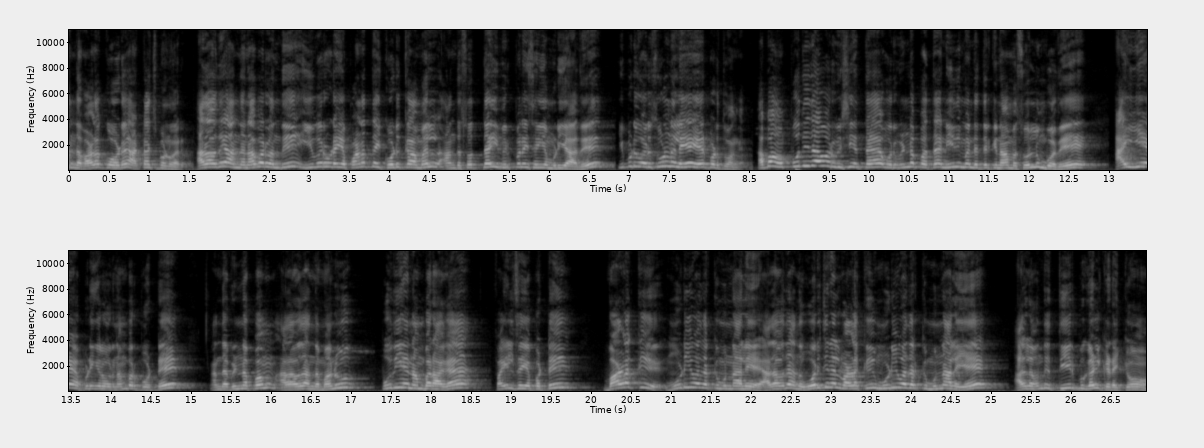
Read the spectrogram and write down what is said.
அந்த வழக்கோடு அட்டாச் பண்ணுவார். அதாவது அந்த நபர் வந்து இவருடைய பணத்தை கொடுக்காமல் அந்த சொத்தை விற்பனை செய்ய முடியாது. இப்படி ஒரு சூழ்நிலையை ஏற்படுத்துவாங்க. அப்போ புதிதாக ஒரு விஷயத்தை ஒரு விண்ணப்பத்தை நீதிமன்றத்திற்கு நாம சொல்லும்போது ஐஏ அப்படிங்கிற ஒரு நம்பர் போட்டு அந்த விண்ணப்பம் அதாவது அந்த மனு புதிய நம்பராக ஃபைல் செய்யப்பட்டு வழக்கு முடிவதற்கு முன்னாலே அதாவது அந்த ஒரிஜினல் வழக்கு முடிவதற்கு முன்னாலேயே அதில் வந்து தீர்ப்புகள் கிடைக்கும்.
